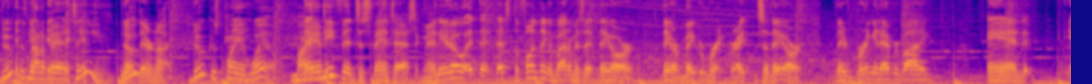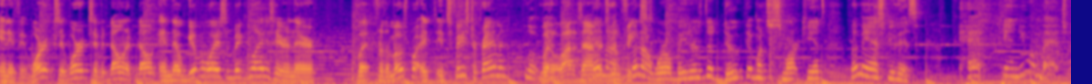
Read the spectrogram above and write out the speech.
Duke is not a bad team. No, they're not. Duke is playing well. That Miami. defense is fantastic, man. You know that's the fun thing about them is that they are they are make or break, right? So they are they're bringing everybody, and and if it works, it works. If it don't, it don't. And they'll give away some big plays here and there, but for the most part, it, it's feast or famine. Look, but man, a lot of times it's not, been feast. They're not world beaters. They're Duke. They're a bunch of smart kids. Let me ask you this: ha, Can you imagine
